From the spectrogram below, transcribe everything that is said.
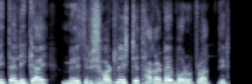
এই তালিকায় মেসির শর্ট লিস্টে থাকাটাই বড় প্রাপ্তির।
